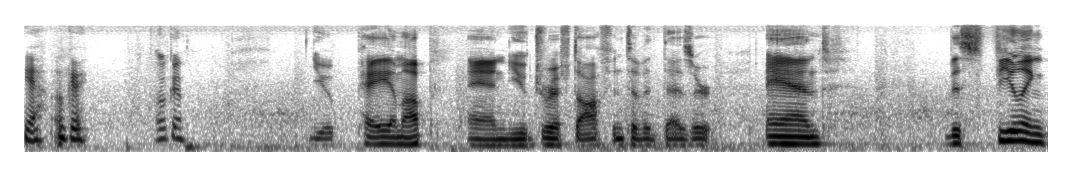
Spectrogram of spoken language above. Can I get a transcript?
Yeah. Okay. Okay. You pay him up and you drift off into the desert. And this feeling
